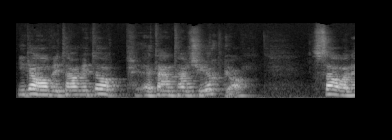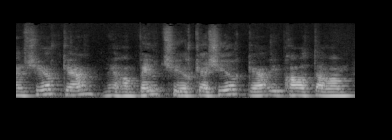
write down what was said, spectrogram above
idag har vi tagit upp ett antal kyrkor. Salems kyrka, vi har Botkyrka kyrka, vi pratar om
